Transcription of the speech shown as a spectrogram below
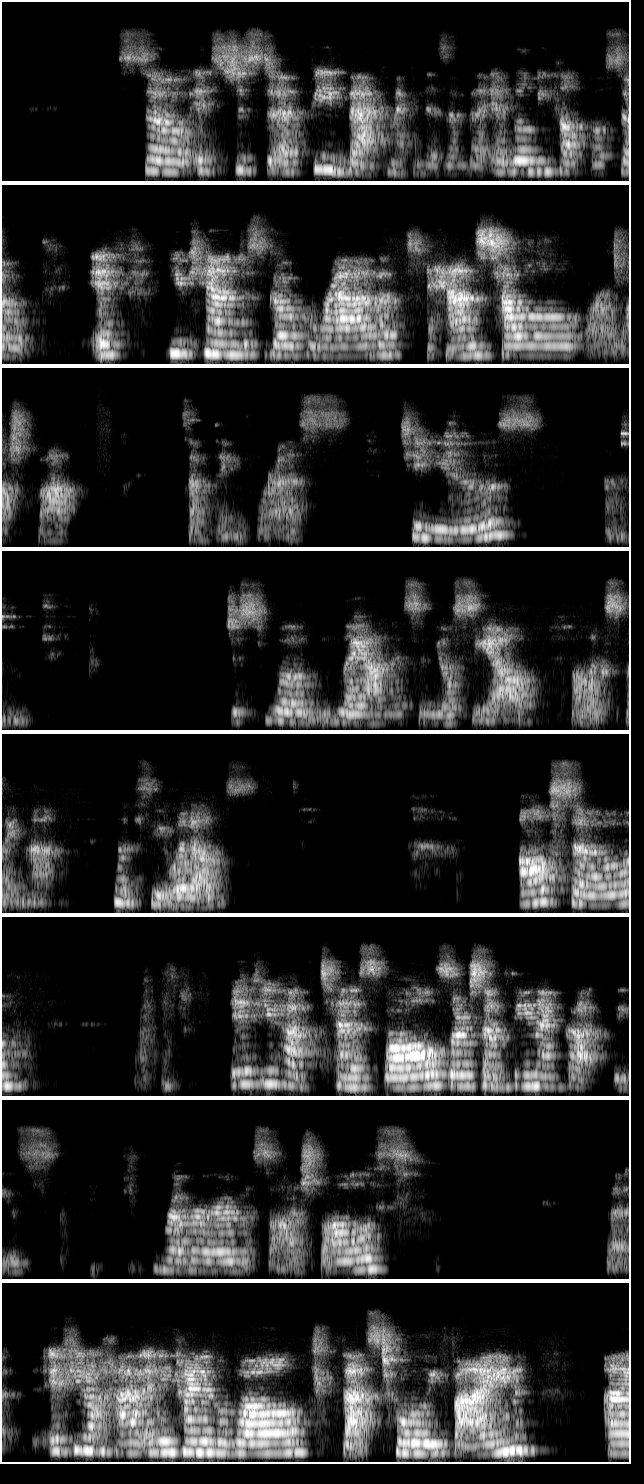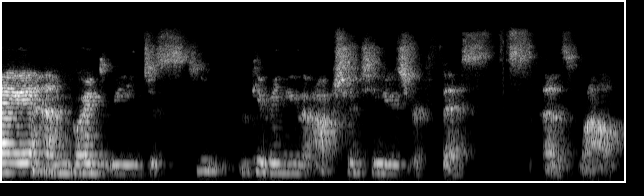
So it's just a feedback mechanism, but it will be helpful. So if you can just go grab a hand towel or a washcloth, something for us to use. Um, just we'll lay on this and you'll see I'll, I'll explain that. Let's see what else. Also, if you have tennis balls or something, I've got these rubber massage balls. But if you don't have any kind of a ball, that's totally fine. I am going to be just giving you the option to use your fists as well.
